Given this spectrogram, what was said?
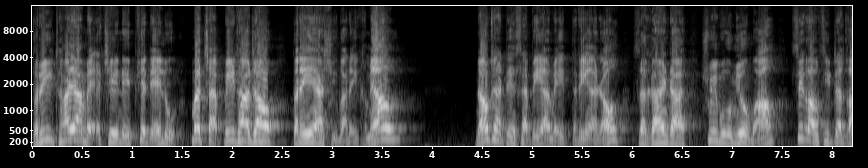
သတိထားရမယ့်အခြေအနေဖြစ်တယ်လို့မှတ်ချက်ပေးထားကြောင်းသတင်းရရှိပါတယ်ခင်ဗျာ နောက်ထပ်တင်ဆက်ပေးရမယ့်သတင်းကတော့သကိုင်းတိုင်းရွှေဘုံမြို့မှာစစ်ကောင်စီတပ်က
